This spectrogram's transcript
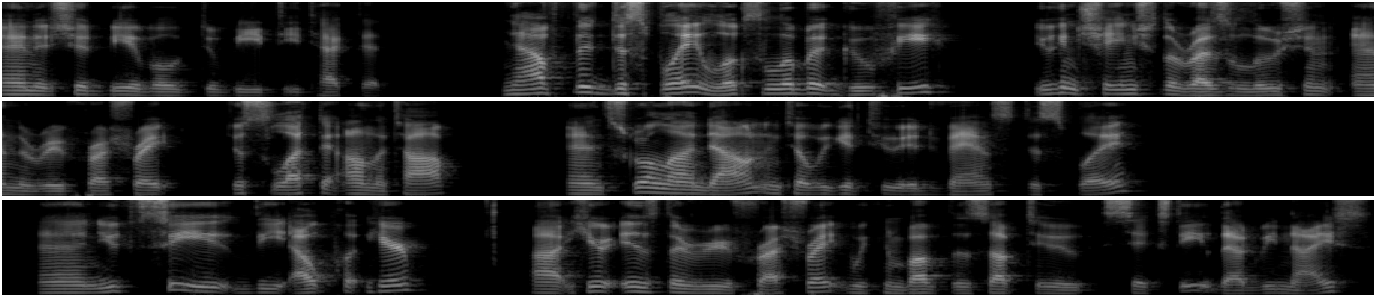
and it should be able to be detected. Now, if the display looks a little bit goofy, you can change the resolution and the refresh rate. Just select it on the top and scroll on down until we get to advanced display. And you can see the output here. Uh, here is the refresh rate. We can bump this up to 60. That would be nice.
